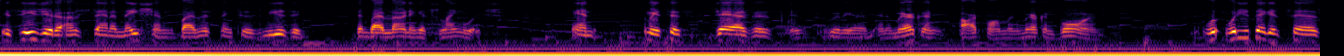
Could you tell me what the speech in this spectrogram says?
it's easier to understand a nation by listening to its music than by learning its language. And I mean, since jazz is, is really an, an American art form, an American born, what, what do you think it says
